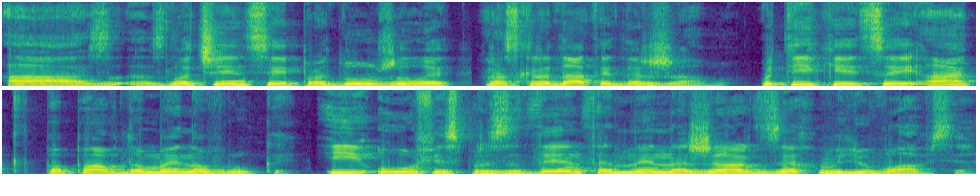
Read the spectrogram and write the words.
а злочинці продовжили розкрадати державу. От тільки цей акт попав до мене в руки. І офіс президента не на жарт захвилювався.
